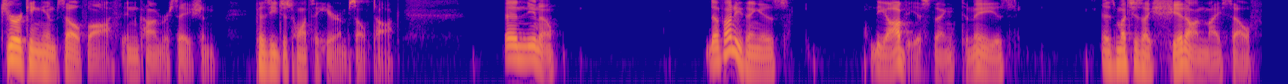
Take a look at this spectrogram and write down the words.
jerking himself off in conversation because he just wants to hear himself talk, and you know, the funny thing is, the obvious thing to me is, as much as I shit on myself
